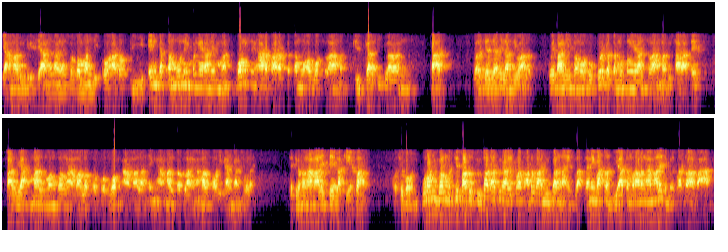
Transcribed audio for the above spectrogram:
ya malu dirisi angan-angan sokoman liko atau di ing ketemu ning pangerane man. Wong sing arep-arep ketemu Allah selamat gilgal sih lawan taat wal jazai lam diwales. Kowe tangi sama kubur ketemu pangeran selamat itu syaratnya fal yakmal mongko ngamal sapa wong amalan ing amal kepelang amal kolikan kan soleh. Jadi orang ngamal itu lagi ikhlas. Oh coba, pulang nyumbang masjid satu juta tapi ra ikhlas atau kan nyumbang nak ikhlas. Dan pas dia temu orang ngamal itu ikhlas apa?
